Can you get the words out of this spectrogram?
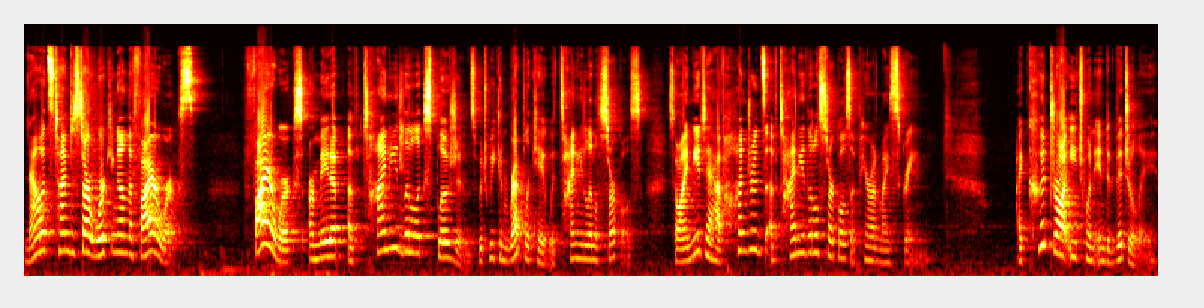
Now it's time to start working on the fireworks. Fireworks are made up of tiny little explosions, which we can replicate with tiny little circles. So I need to have hundreds of tiny little circles appear on my screen. I could draw each one individually,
